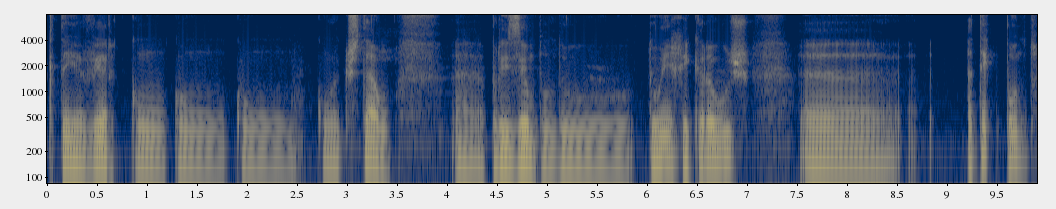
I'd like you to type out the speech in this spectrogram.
que tem a ver com, com, com, com a questão, uh, por exemplo, do, do Henrique Araújo. Uh, até que ponto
